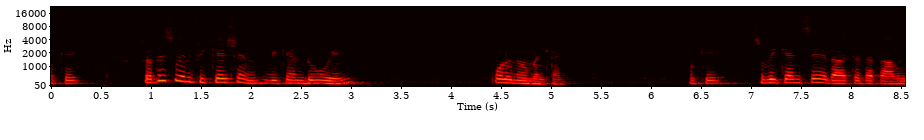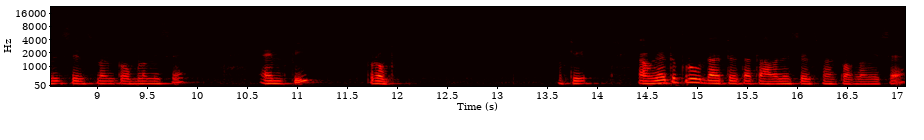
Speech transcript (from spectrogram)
okay so this verification we can do in polynomial time. Okay? So we can say that the traveling salesman problem is a np problem. Okay? Now we have to prove that the traveling salesman problem is a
